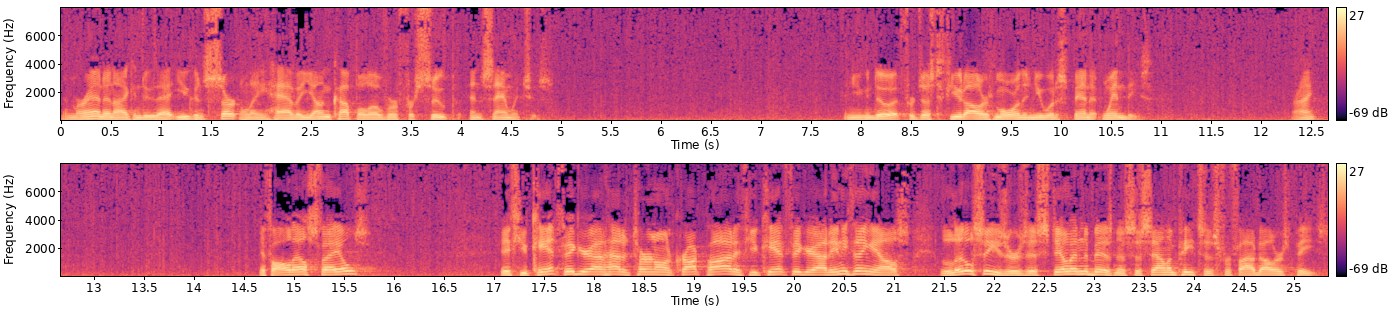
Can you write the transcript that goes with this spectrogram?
And Miranda and I can do that. You can certainly have a young couple over for soup and sandwiches. And you can do it for just a few dollars more than you would have spent at Wendy's. Right? If all else fails, if you can't figure out how to turn on a crock pot, if you can't figure out anything else, Little Caesars is still in the business of selling pizzas for $5 a piece.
